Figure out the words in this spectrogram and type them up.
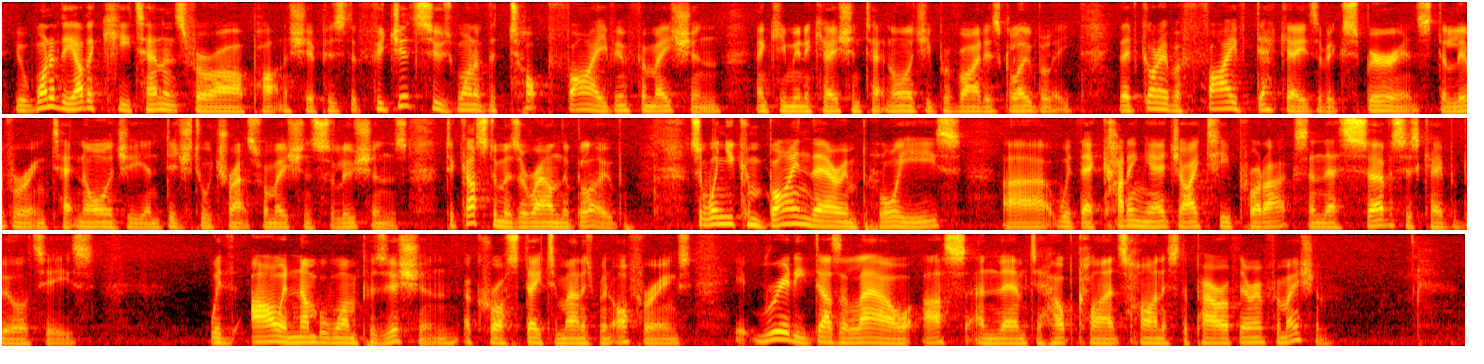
You know, one of the other key tenets for our partnership is that Fujitsu is one of the top five information and communication technology providers globally. They've got over five decades of experience delivering technology and digital transformation solutions to customers around the globe. So when you combine their employees uh, with their cutting edge IT products and their services capabilities, with our number one position across data management offerings, it really does allow us and them to help clients harness the power of their information.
